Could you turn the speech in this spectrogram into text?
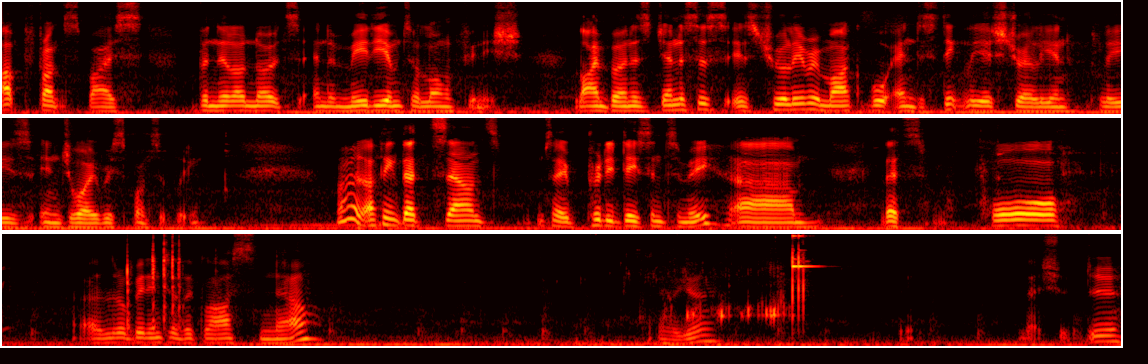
upfront spice, vanilla notes, and a medium to long finish. Limeburner's Genesis is truly remarkable and distinctly Australian. Please enjoy responsibly. Alright, I think that sounds say pretty decent to me. Um, let's pour a little bit into the glass now. There we go that should do.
